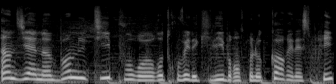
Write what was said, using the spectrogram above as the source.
indienne. Un bon outil pour euh, retrouver l'équilibre entre le corps et l'esprit.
